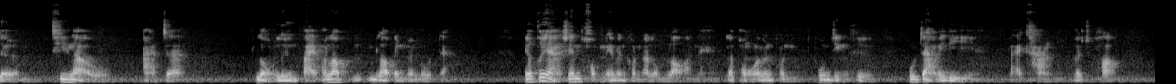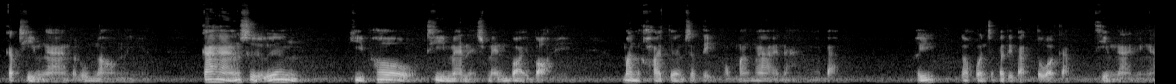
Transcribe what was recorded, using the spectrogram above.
เดิมๆที่เราอาจจะหลงลืมไปเพราะเราเราเป็นมนุษย์อะยกตัวอย่างเช่นผมเนี่ยเป็นคนอารมณ์ร้อนนะแล้วผมก็เป็นคนพูดจริงคือพูดจาไม่ดีหลายครั้งโดยเฉพาะกับทีมงานกับลูกน้องอะไรเงี้ยการอ่านหนังสือเรื่อง people team management บ่อยๆ มันคอยเตือนสติผมมากๆนะว่าแบบเฮ้ยเราควรจะปฏิบัติตัวกับทีมงานยังไง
